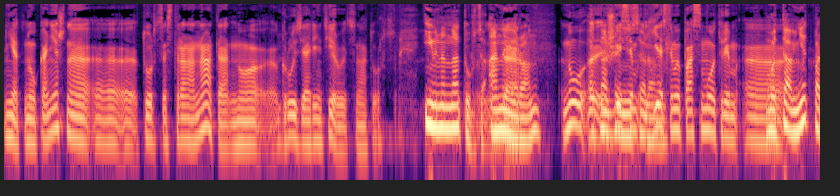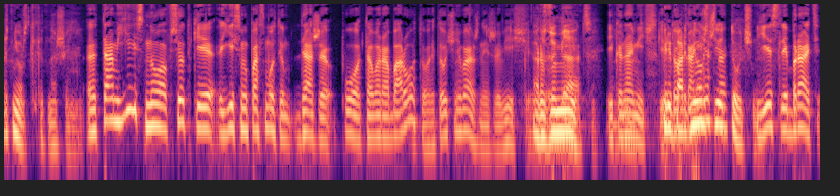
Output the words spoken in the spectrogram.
Нет, ну, конечно, э, Турция страна НАТО, но Грузия ориентируется на Турцию. Именно на Турцию, а да. на Иран? Ну, э, если, если мы посмотрим... Э, вот там нет партнерских отношений? Там есть, но все-таки, если мы посмотрим даже по товарообороту, это очень важные же вещи. Разумеется. Да, экономические. При то, партнерстве конечно, точно. Если брать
